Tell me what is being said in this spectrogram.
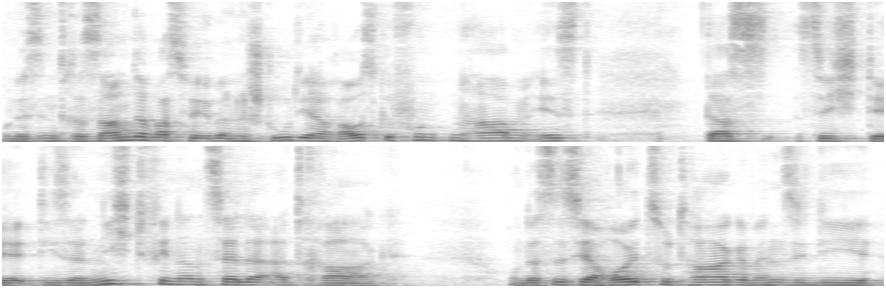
Und das Interessante, was wir über eine Studie herausgefunden haben, ist, dass sich der, dieser nicht finanzielle Ertrag und das ist ja heutzutage, wenn Sie die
